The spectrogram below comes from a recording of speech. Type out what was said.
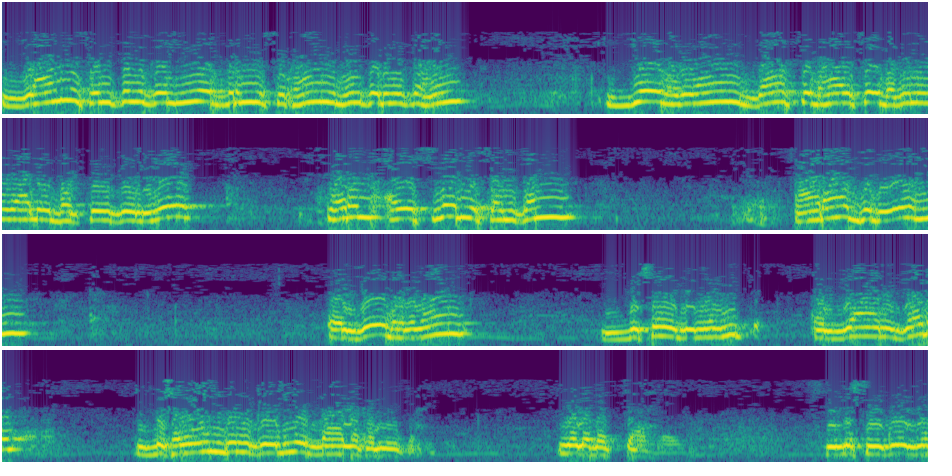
ज्ञानी संतों के लिए ब्रह्म सुखानुभूत रूप है, जो भगवान दास भाव से भजने वाले भक्तों के लिए परम ऐश्वर्य संपन्न, आराध्य देव हैं, और जो भगवान विषय विमोहित अज्ञान जड़ विषयांगों के लिए बालक रूप है। मेरा बच्चा है। श्री कृष्ण को जो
